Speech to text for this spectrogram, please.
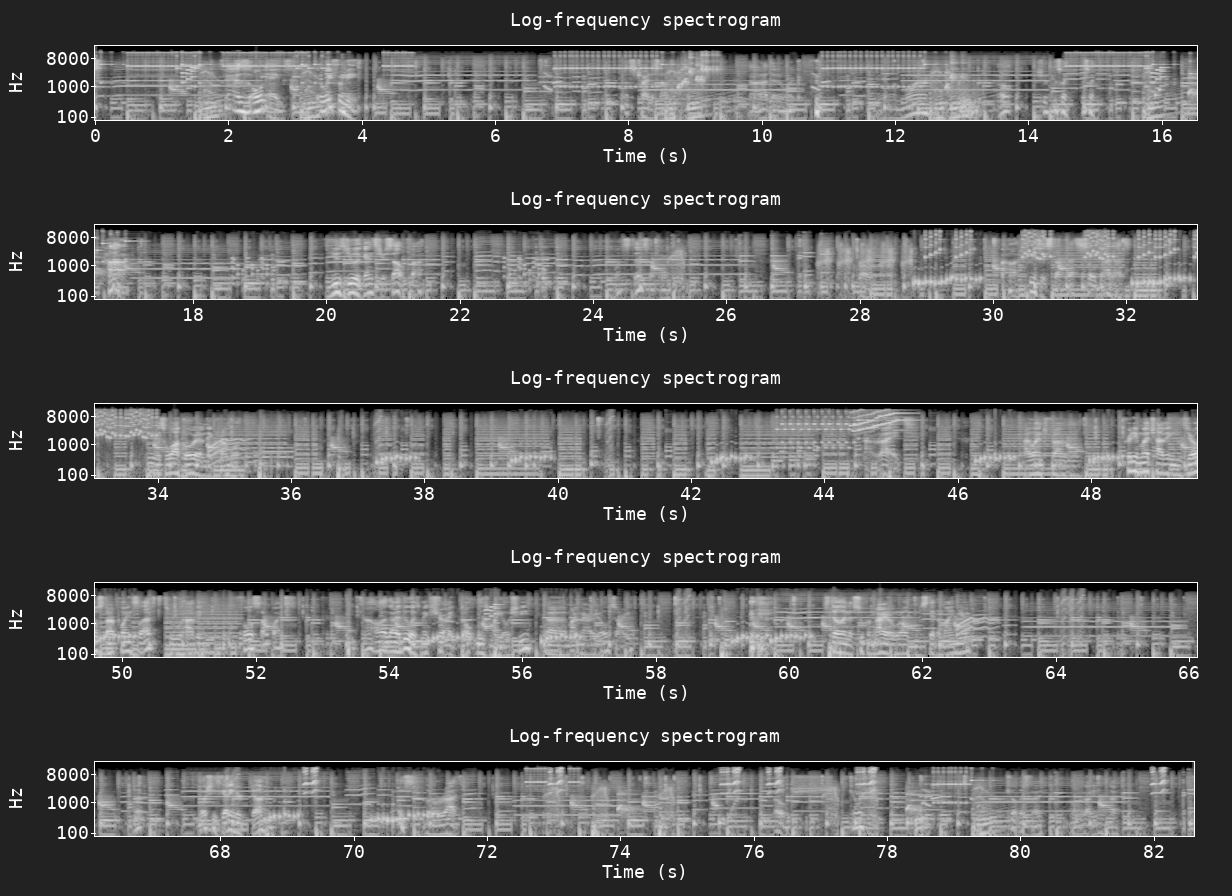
This guy has his own eggs. Get away from me. Let's try this out. No, that didn't work. One more. Oh, shoot this way, this way. Ha! Used you against yourself, huh? This. Oh, it freezes stuff. That's so badass. You just walk over them, they crumble. I went from pretty much having zero star points left to having full star points. All I gotta do is make sure I don't lose my Yoshi, uh, my Mario, sorry. Still in a Super Mario World state of mind here. But Yoshi's getting her done. This little rat.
